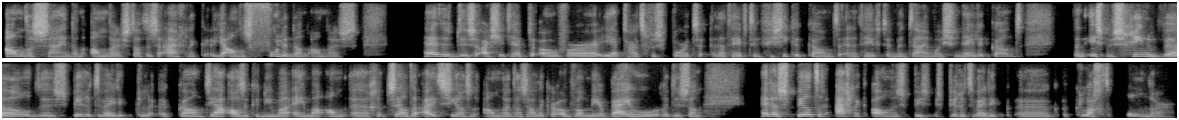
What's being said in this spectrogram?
anders zijn dan anders. Dat is eigenlijk je anders voelen dan anders. Dus, dus als je het hebt over, je hebt hard gesport, dat heeft een fysieke kant en het heeft een mentaal-emotionele kant dan is misschien wel de spirituele eh, kant, ja, als ik er nu maar eenmaal uh, hetzelfde uitzie als een ander, dan zal ik er ook wel meer bij horen. Dus dan, dan speelt er eigenlijk al een spirituele uh, klacht onder.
